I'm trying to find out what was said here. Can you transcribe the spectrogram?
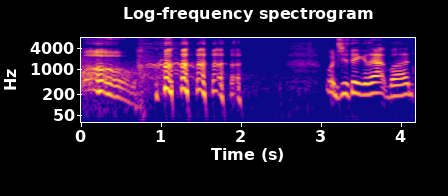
Whoa! What'd you think of that, bud?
